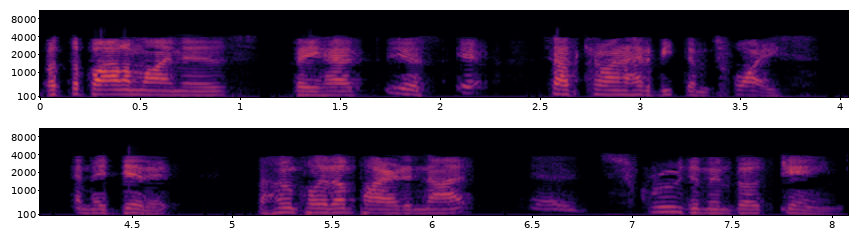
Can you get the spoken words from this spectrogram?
but the bottom line is they had yes, South Carolina had to beat them twice, and they did it. The home plate umpire did not uh, screw them in both games.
